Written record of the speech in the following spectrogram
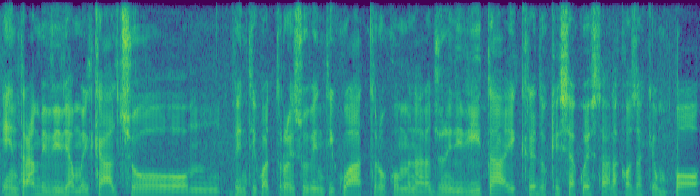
entrambi viviamo il calcio mh, 24 ore su 24 come una ragione di vita e credo che sia questa la cosa che un po'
